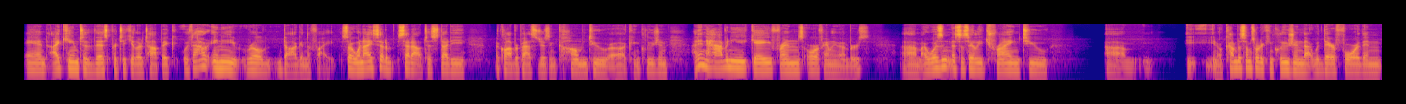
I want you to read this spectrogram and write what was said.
and I came to this particular topic without any real dog in the fight. So when I set set out to study the clobber passages and come to a conclusion, I didn't have any gay friends or family members. Um, I wasn't necessarily trying to, um, you know, come to some sort of conclusion that would therefore then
